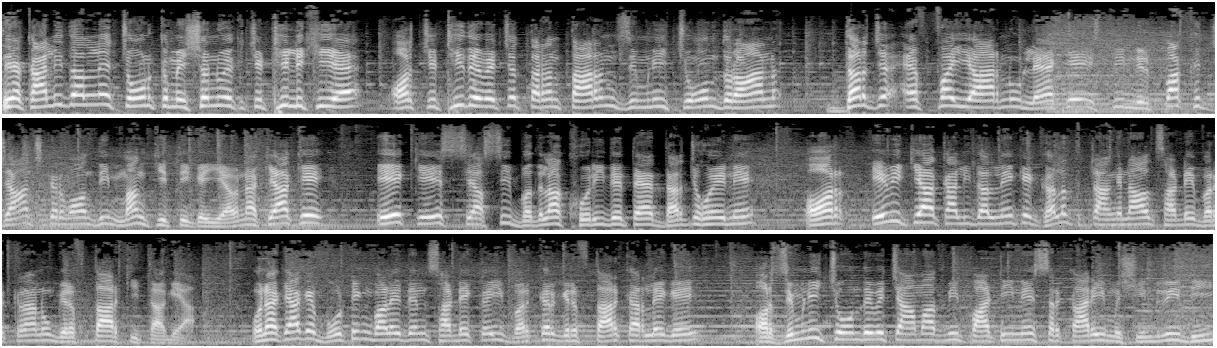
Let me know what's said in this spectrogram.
ਤੇ ਅਕਾਲੀ ਦਲ ਨੇ ਚੋਣ ਕਮਿਸ਼ਨ ਨੂੰ ਇੱਕ ਚਿੱਠੀ ਲਿਖੀ ਹੈ ਔਰ ਚਿੱਠੀ ਦੇ ਵਿੱਚ ਤਰਨਤਾਰਨ ਜ਼ਿਮਨੀ ਚੋਣ ਦੌਰਾਨ ਦਰਜ ਐਫ ਆਈ ਆਰ ਨੂੰ ਲੈ ਕੇ ਇਸ ਦੀ ਨਿਰਪੱਖ ਜਾਂਚ ਕਰਵਾਉਣ ਦੀ ਮੰਗ ਕੀਤੀ ਗਈ ਹੈ। ਉਹਨਾਂ ਕਿਹਾ ਕਿ ਇਹ ਕੇਸ ਸਿਆਸੀ ਬਦਲਾਖੋਰੀ ਦੇ ਤਹਿਤ ਦਰਜ ਹੋਏ ਨੇ ਔਰ ਇਹ ਵੀ ਕਿਹਾ ਅਕਾਲੀ ਦਲ ਨੇ ਕਿ ਗਲਤ ਢੰਗ ਨਾਲ ਸਾਡੇ ਵਰਕਰਾਂ ਨੂੰ ਗ੍ਰਿਫਤਾਰ ਕੀਤਾ ਗਿਆ। ਉਹਨਾਂ ਕਿਹਾ ਕਿ VOTING ਵਾਲੇ ਦਿਨ ਸਾਡੇ ਕਈ ਵਰਕਰ ਗ੍ਰਿਫਤਾਰ ਕਰ ਲਏ ਗਏ ਔਰ ਜ਼ਿਮਨੀ ਚੋਣ ਦੇ ਵਿੱਚ ਆਮ ਆਦਮੀ ਪਾਰਟੀ ਨੇ ਸਰਕਾਰੀ ਮਸ਼ੀਨਰੀ ਦੀ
